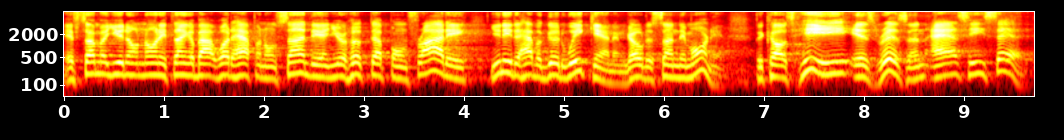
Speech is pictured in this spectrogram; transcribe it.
If some of you don't know anything about what happened on Sunday and you're hooked up on Friday, you need to have a good weekend and go to Sunday morning because He is risen as He said.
